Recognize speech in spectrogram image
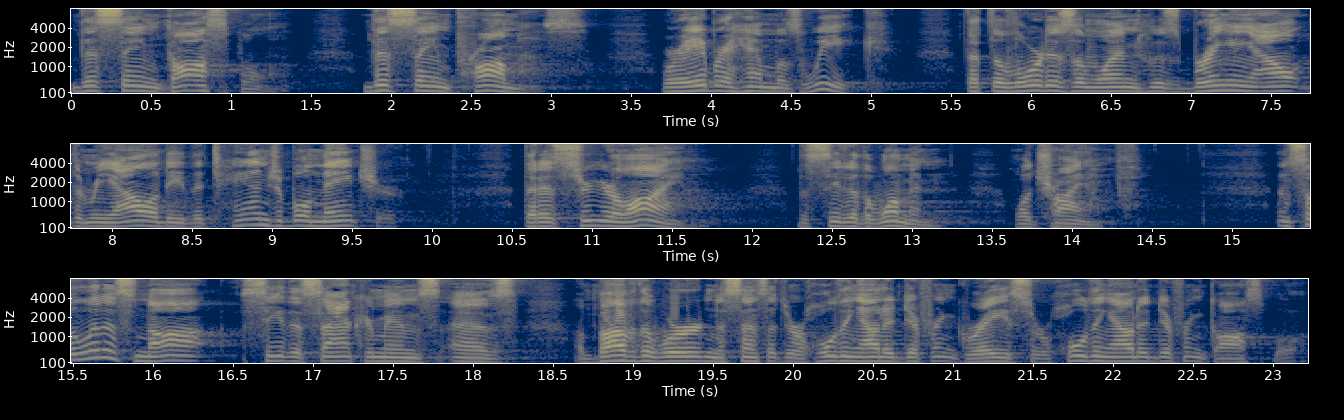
this same gospel, this same promise, where Abraham was weak, that the Lord is the one who is bringing out the reality, the tangible nature, that is through your line, the seed of the woman will triumph. And so let us not see the sacraments as above the word in the sense that they're holding out a different grace or holding out a different gospel.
